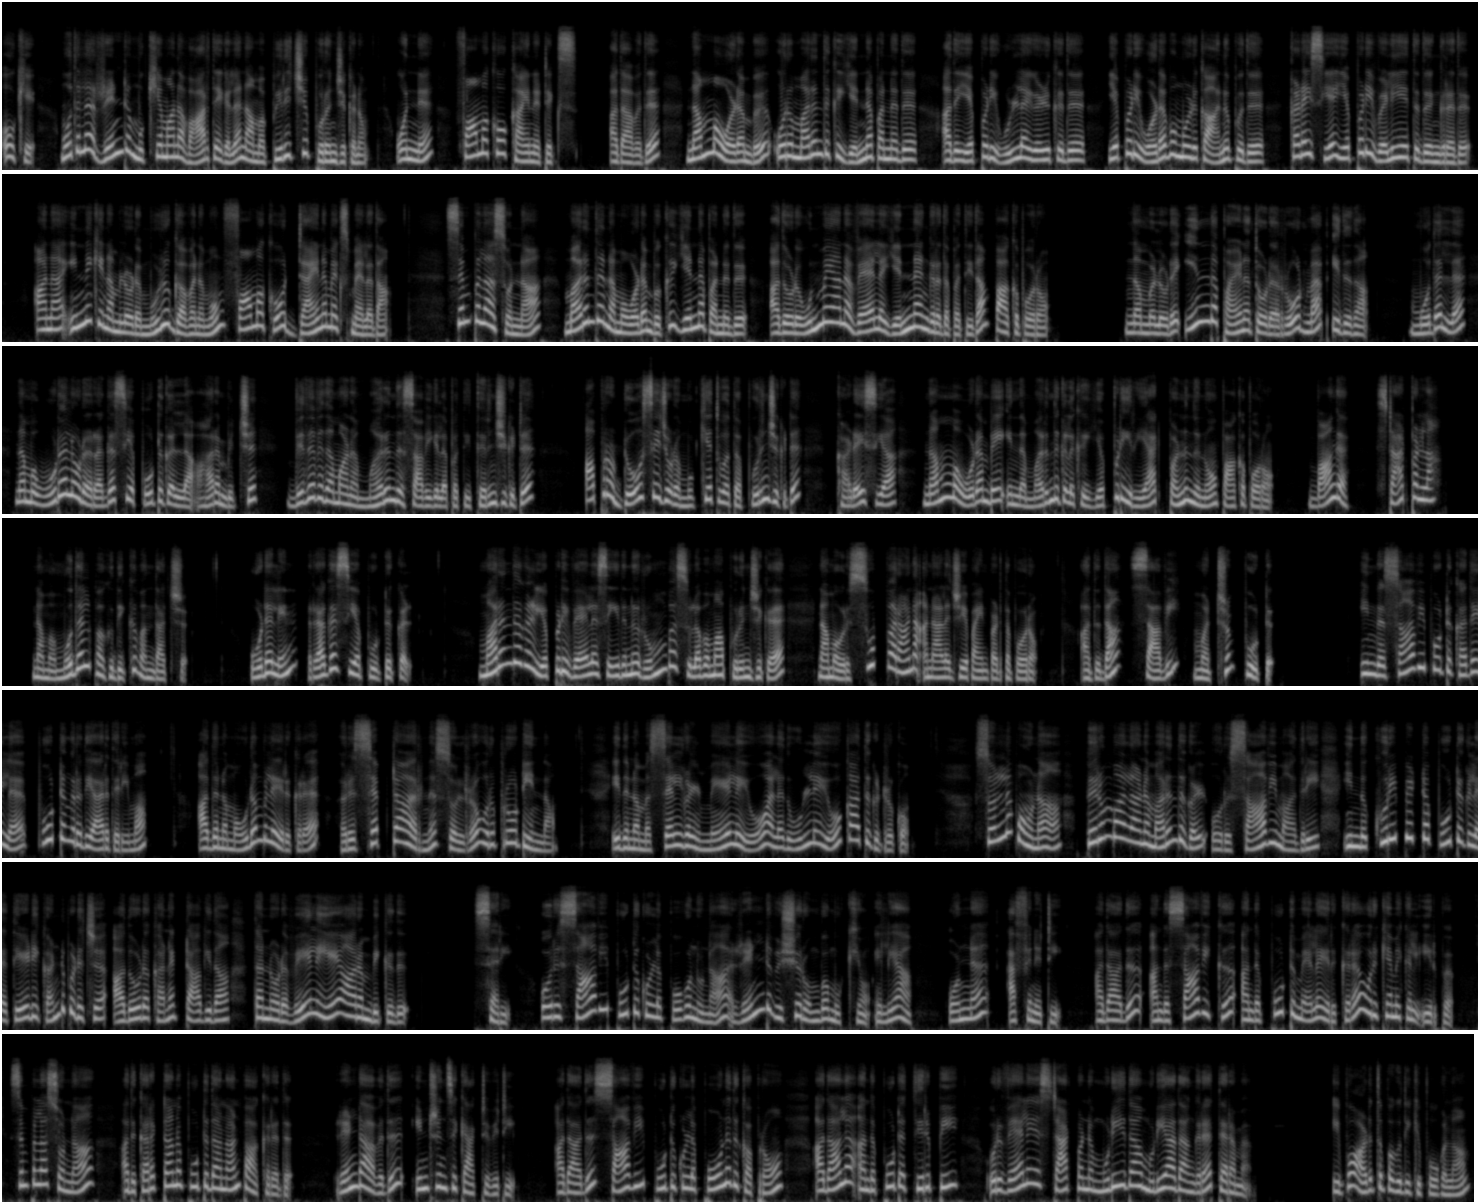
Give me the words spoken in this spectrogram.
ஓகே முதல்ல ரெண்டு முக்கியமான வார்த்தைகளை நாம பிரிச்சு புரிஞ்சுக்கணும். ஒன்னு ஃபார்மகோ கைனெட்டிக்ஸ் அதாவது நம்ம உடம்பு ஒரு மருந்துக்கு என்ன பண்ணுது? அதை எப்படி உள்ள இழுக்குது? எப்படி உடம்பு முழுக்க அனுப்புது? கடைசிய எப்படி வெளியேத்துதுங்கிறது. ஆனா இன்னைக்கு நம்மளோட முழு கவனமும் ஃபார்மகோ டைனமிக்ஸ் மேல தான் சிம்பிளா சொன்னா மருந்து நம்ம உடம்புக்கு என்ன பண்ணுது? அதோட உண்மையான வேலை என்னங்கறத பத்தி தான் பார்க்க போறோம். நம்மளோட இந்த பயணத்தோட ரோட் மேப் இதுதான். முதல்ல நம்ம உடலோட ரகசிய போட்டுகள்ல ஆரம்பிச்சு விதவிதமான மருந்து சாவிகளை பத்தி தெரிஞ்சுக்கிட்டு அப்புறம் டோசேஜோட முக்கியத்துவத்தை புரிஞ்சுக்கிட்டு கடைசியா நம்ம உடம்பே இந்த மருந்துகளுக்கு எப்படி ரியாக்ட் பண்ணுதுனோ பார்க்க போறோம். வாங்க ஸ்டார்ட் பண்ணலாம். நம்ம முதல் பகுதிக்கு வந்தாச்சு. உடலின் ரகசிய பூட்டுக்கள். மருந்துகள் எப்படி வேலை செய்யுதுன்னு ரொம்ப சுலபமா புரிஞ்சுக்க நாம ஒரு சூப்பரான அனாலஜியை பயன்படுத்த போறோம். அதுதான் சாவி மற்றும் பூட்டு. இந்த சாவி பூட்டு கதையில பூட்டுங்கிறது யாரு தெரியுமா? அது நம்ம உடம்புல இருக்கிற ரிசெப்டார்னு சொல்ற ஒரு புரோட்டீன் தான். இது நம்ம செல்கள் மேலேயோ அல்லது உள்ளேயோ காத்துக்கிட்டு இருக்கோம். சொல்ல போனா பெரும்பாலான மருந்துகள் ஒரு சாவி மாதிரி இந்த குறிப்பிட்ட பூட்டுகளை தேடி கண்டுபிடிச்சு அதோட கனெக்ட் ஆகிதான் தன்னோட வேலையே ஆரம்பிக்குது. சரி ஒரு சாவி பூட்டுக்குள்ள போகணும்னா ரெண்டு விஷயம் ரொம்ப முக்கியம் இல்லையா? ஒன்னு அஃபினிட்டி அதாவது அந்த சாவிக்கு அந்த பூட்டு மேல இருக்கிற ஒரு கெமிக்கல் ஈர்ப்பு. சிம்பிளா சொன்னா அது கரெக்டான பூட்டு தானான்னு பாக்குறது. ரெண்டாவது இன்ட்ரின்சிக் ஆக்டிவிட்டி அதாவது சாவி பூட்டுக்குள்ள போனதுக்கப்புறம் அதால அந்த பூட்டை திருப்பி ஒரு வேலையை ஸ்டார்ட் பண்ண முடியுதா முடியாதாங்கிற திறமை. இப்போ அடுத்த பகுதிக்கு போகலாம்.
